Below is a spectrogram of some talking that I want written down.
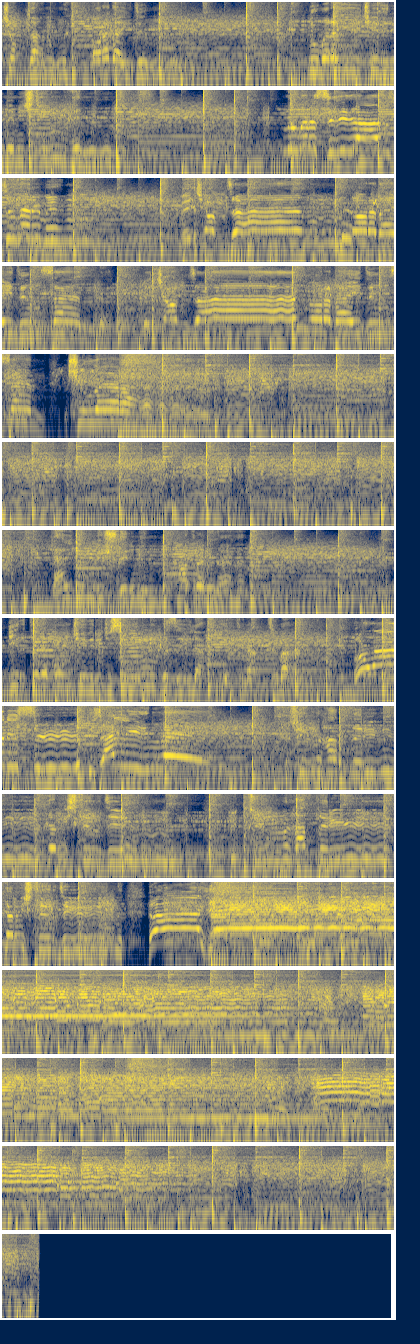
çoktan oradaydın. Numarayı çevirmemiştin henüz. Numarası arzularımın Ve çoktan oradaydın sen. Ve çoktan oradaydın sen. Işıldayarak Geldim düşlerimin kadranına. Bir telefon çeviricisinin hızıyla girdin aklıma Olağanüstü güzelliğinle Bütün hatları karıştırdın. Bütün hatları karıştırdın. Ah!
